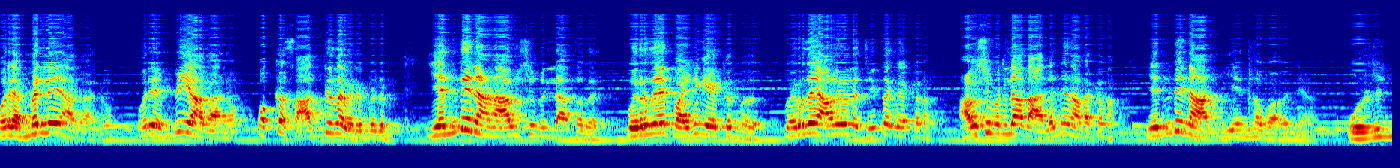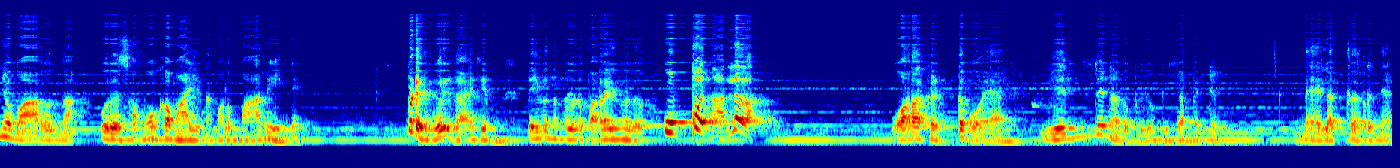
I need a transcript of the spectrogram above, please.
ഒരു എം എൽ എ ആകാനോ ഒരു എം പി ആകാനോ ഒക്കെ സാധ്യത വരുമ്പോഴും എന്തിനാണ് ആവശ്യമില്ലാത്തത്? വെറുതെ പഴി കേൾക്കുന്നത് വെറുതെ ആളുകളുടെ ചീത്ത കേൾക്കണം ആവശ്യമില്ലാതെ അലഞ്ഞു നടക്കണം. എന്തിനാ എന്ന് പറഞ്ഞ് ഒഴിഞ്ഞു മാറുന്ന ഒരു സമൂഹമായി നമ്മൾ മാറിയില്ലേ? ഇവിടെ ഒരു കാര്യം ദൈവം നമ്മളോട് പറയുന്നത് ഉപ്പ് നല്ലതാ. ഉറ കെട്ടുപോയാൽ എന്തിനത് ഉപയോഗിക്കാൻ പറ്റും? നിലത്തെറിഞ്ഞ്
